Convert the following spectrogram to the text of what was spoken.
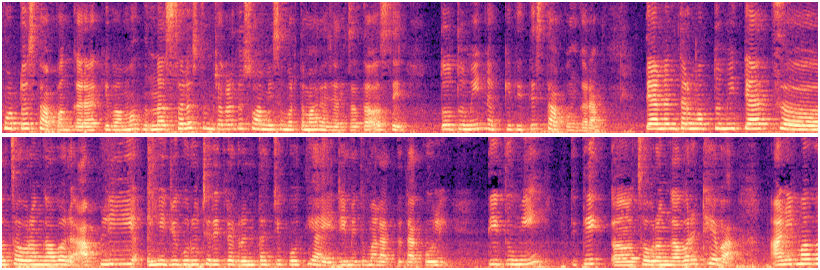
फोटो स्थापन करा किंवा मग नसलच तुमच्याकडे तर स्वामी समर्थ महाराजांचा तर असेल तो तुम्ही नक्की तिथे स्थापन करा. त्यानंतर मग तुम्ही त्याच चौरंगावर आपली ही जी गुरुचरित्र ग्रंथाची पोथी आहे जी मी तुम्हाला आत्ता दाखवली ती तुम्ही तिथे चौरंगावर ठेवा. आणि मग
